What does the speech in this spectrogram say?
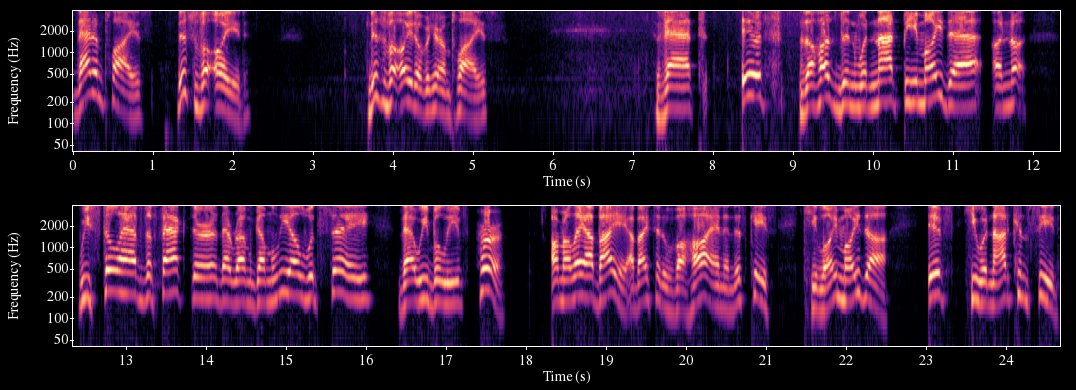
that implies, this va'oid, this va'oid over here implies that if the husband would not be moida, we still have the factor that Ram Gamliel would say that we believe her. Amarle Abaye. Abaye said, Uvaha, and in this case, kiloi moida if he would not concede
